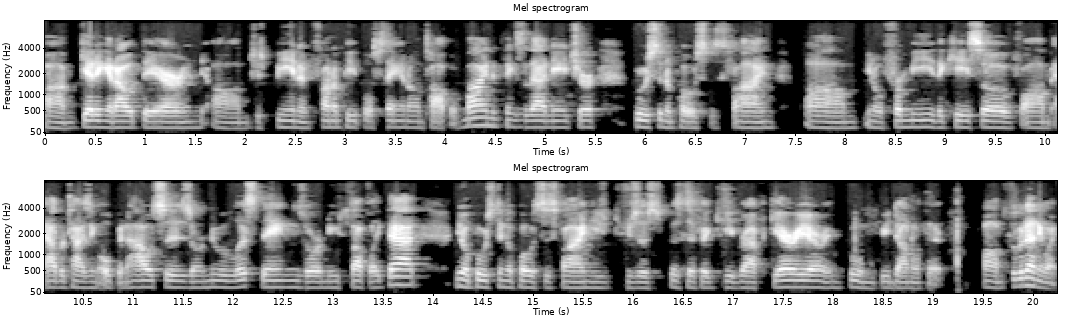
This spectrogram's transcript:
um, getting it out there and um, just being in front of people, staying on top of mind and things of that nature, boosting a post is fine. Um, you know, for me, the case of um, advertising open houses or new listings or new stuff like that, you know, boosting a post is fine. You choose a specific geographic area and boom, be done with it. Um, so, but anyway,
